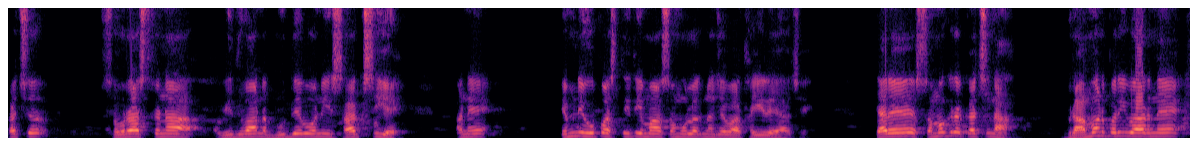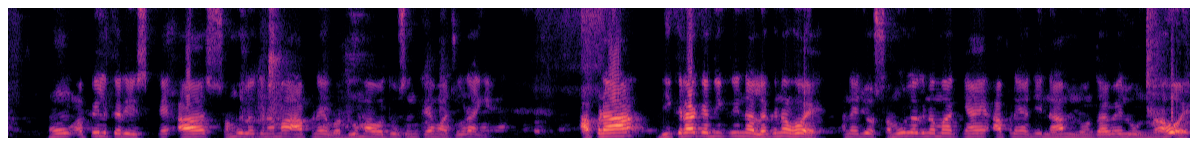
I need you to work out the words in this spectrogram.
કચ્છ સૌરાષ્ટ્રના વિદ્વાન ભૂદેવોની સાક્ષીએ અને એમની ઉપસ્થિતિમાં સમુલગ્ન જેવા થઈ રહ્યા છે. ત્યારે સમગ્ર કચ્છના બ્રાહ્મણ પરિવારને હું અપીલ કરીશ કે આ સમુલગ્નમાં આપણે વધુમાં વધુ સંખ્યામાં જોડાઈએ. આપણા દીકરા કે દીકરીના લગ્ન હોય અને જો સમૂહ લગ્નમાં ક્યાંય આપણે હજી નામ નોંધાવેલું ન હોય,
